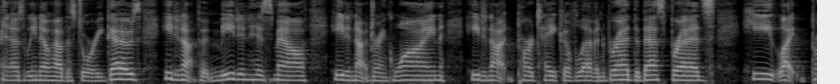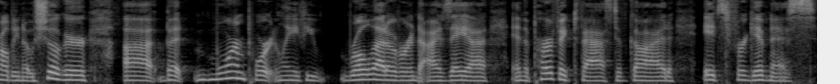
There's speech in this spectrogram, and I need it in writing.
And as we know how the story goes, he did not put meat in his mouth. He did not drink wine. He did not partake of leavened bread, the best breads. He like probably no sugar. Uh, but more importantly, if you roll that over into Isaiah and the perfect fast of God, it's forgiveness.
